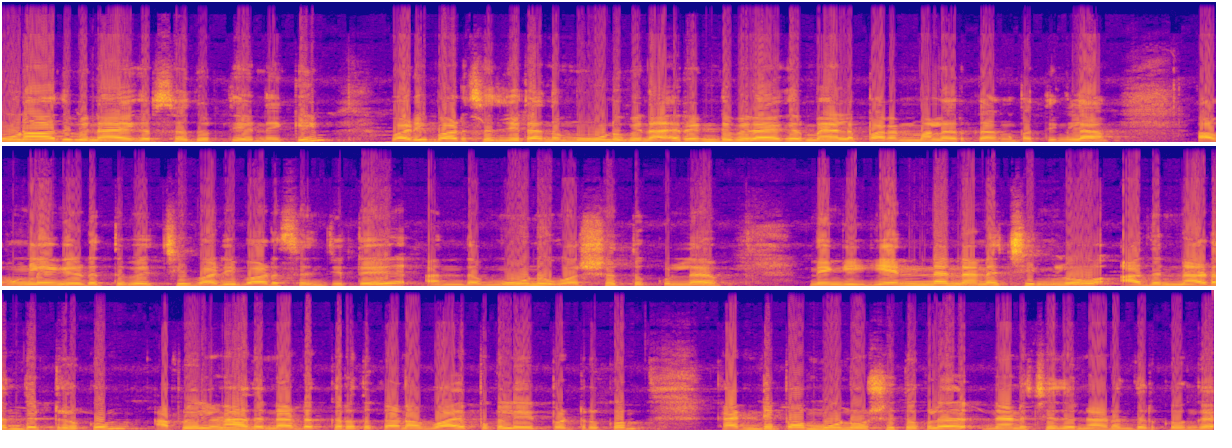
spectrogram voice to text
மூணாவது விநாயகர் சதுர்த்தி அன்னைக்கு வழிபாடு செஞ்சுட்டு அந்த மூணு வினா ரெண்டு விநாயகர் மேலே பரன்மலை இருக்காங்க பார்த்தீங்களா அவங்களையும் எடுத்து வச்சு வழிபாடு செஞ்சுட்டு அந்த மூணு வருஷத்துக்குள்ளே நீங்கள் என்ன நினச்சிங்களோ அது நடந்துட்டுருக்கும். அப்படி இல்லைன்னா அது நடக்கிறதுக்கான வாய்ப்புகள் ஏற்பட்டிருக்கும். கண்டிப்பாக மூணு வருஷத்துக்குள்ளே நினச்சது நடந்திருக்குங்க.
